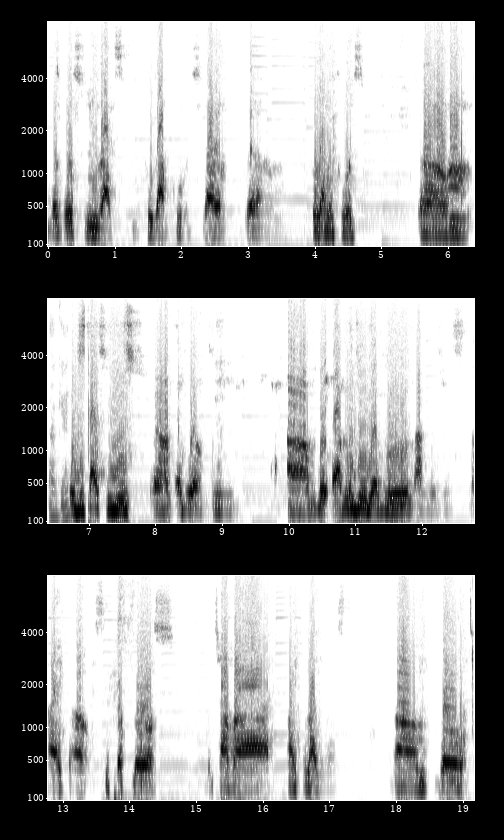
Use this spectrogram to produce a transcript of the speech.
You must be able to write program codes, um, um, programming codes. um, Okay. we decide to use um, any of the um, mi- uh, middle level languages like uh, C++, Java, Python, and the rest. Um, but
